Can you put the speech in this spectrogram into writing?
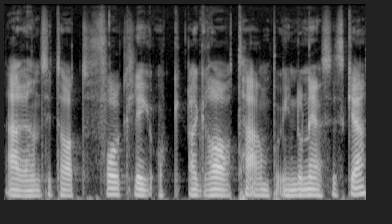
är en citat folklig och agrar term på indonesiska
